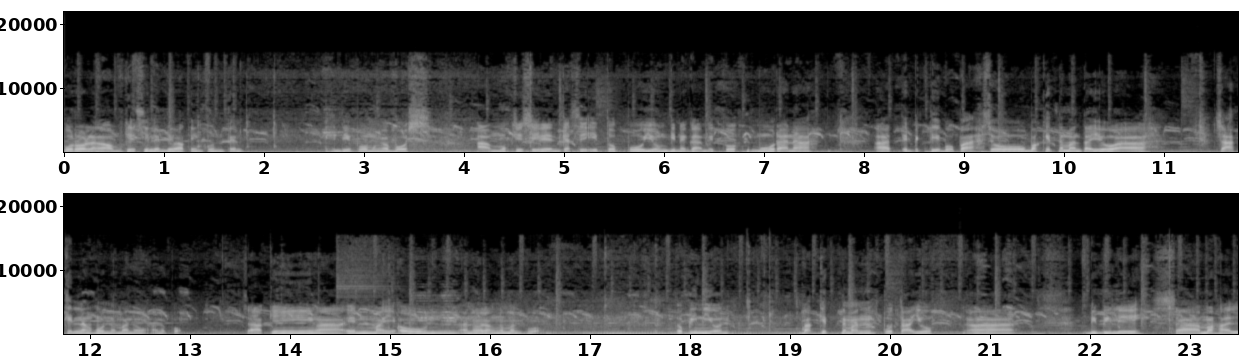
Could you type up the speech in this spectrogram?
puro lang amoxicillin yung aking content. Hindi po mga boss. Amoxicillin kasi ito po yung ginagamit ko. Mura na at epektibo pa. So bakit naman tayo ah, sa akin lang ho naman oh, ano po. Sa aking ah, in my own ano lang naman po opinion bakit naman po tayo ah, bibili sa mahal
